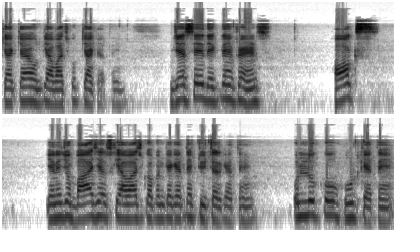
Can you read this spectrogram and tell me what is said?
क्या क्या उनकी आवाज़ को क्या कहते हैं? जैसे देखते हैं फ्रेंड्स हॉक्स यानी जो बाज है उसकी आवाज़ को अपन क्या कहते हैं? ट्विटर कहते हैं। उल्लू को हुट कहते हैं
